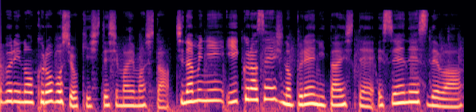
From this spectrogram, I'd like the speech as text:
合ぶりの黒星を喫してしまいました。ちなみに飯倉選手のプレーに対して SNS では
